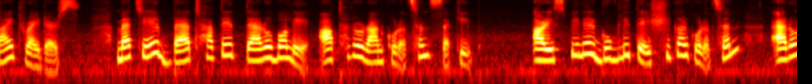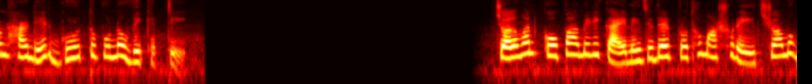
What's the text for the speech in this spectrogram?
নাইট রাইডার্স। ম্যাচে ব্যাট হাতে ১৩ বলে আঠারো রান করেছেন সাকিব। আর স্পিনের গুগলিতে স্বীকার করেছেন অ্যারন হার্ডির গুরুত্বপূর্ণ উইকেটটি। চলমান কোপা আমেরিকায় নিজেদের প্রথম আসরেই চমক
